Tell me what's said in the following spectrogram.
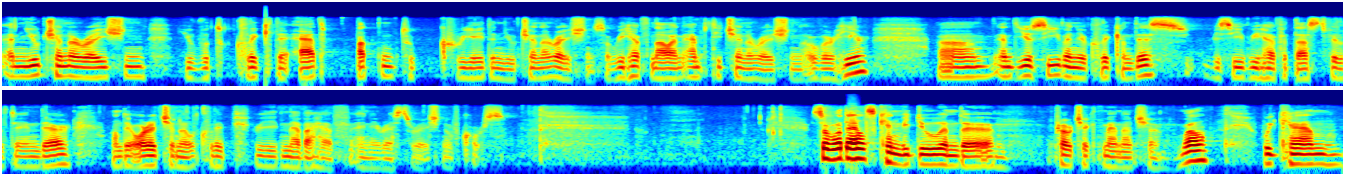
a new generation you would click the add button to create a new generation. So we have now an empty generation over here. Um, and you see when you click on this, we see we have a dust filter in there. On the original clip, we never have any restoration, of course. So what else can we do in the project manager? Well, we can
